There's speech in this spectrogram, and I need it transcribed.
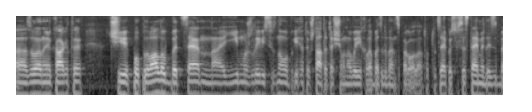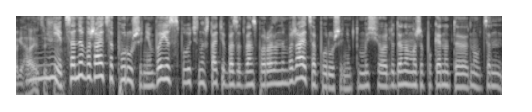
зеленої карти, чи попливало би це на її можливість знову приїхати в Штати, те, що вона виїхала без адванс парола? Тобто це якось в системі десь зберігається? Ні, що... це не вважається порушенням. Виїзд з Сполучених Штатів без адванс пароля не вважається порушенням, тому що людина може покинути. Ну це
